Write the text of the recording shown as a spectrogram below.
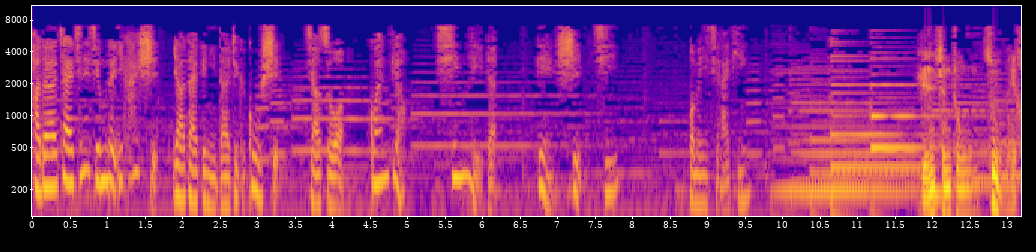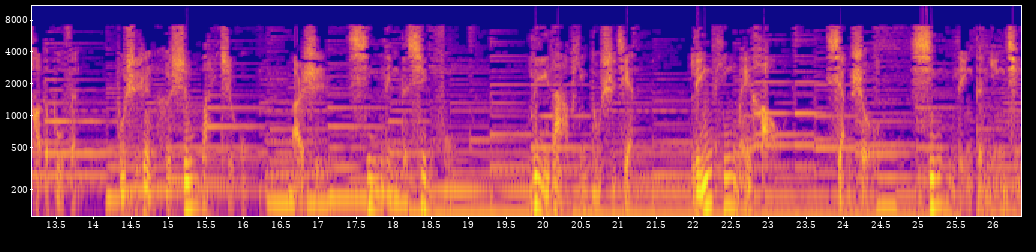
好的，在今天节目的一开始要带给你的这个故事叫做《关掉心里的电视机》，我们一起来听。人生中最美好的部分，不是任何身外之物，而是心灵的幸福。丽娜品读时间，聆听美好，享受心灵的宁静。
